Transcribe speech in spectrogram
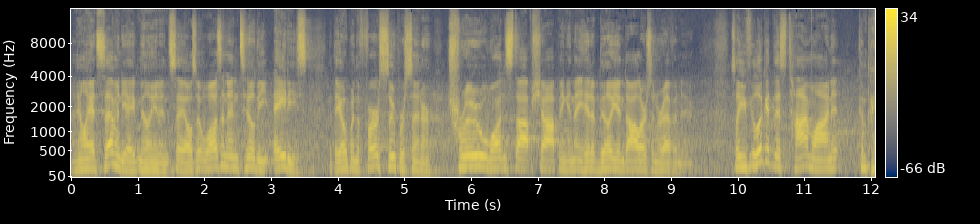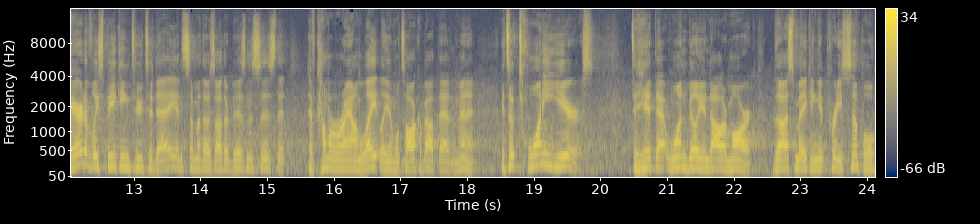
and they only had 78 million in sales. It wasn't until the 80s that they opened the first supercenter, true one-stop shopping, and they hit a billion dollars in revenue. So if you look at this timeline, it comparatively speaking to today and some of those other businesses that have come around lately, and we'll talk about that in a minute, it took 20 years to hit that $1 billion mark, thus making it pretty simple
